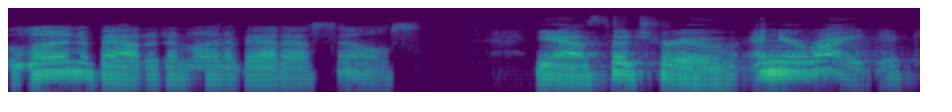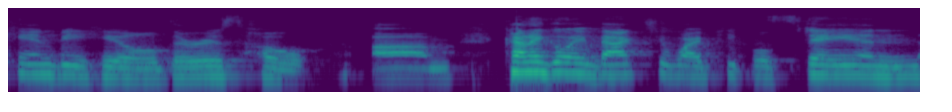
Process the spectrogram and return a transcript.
learn about it and learn about ourselves Yeah, so true. And you're right. It can be healed. There is hope. Um, kind of going back to why people stay in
